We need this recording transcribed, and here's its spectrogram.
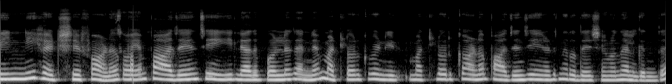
ബിന്നി ഹെഡ് ഷെഫ് ആണ്. സ്വയം പാചകം ചെയ്യില്ല അതുപോലെ തന്നെ മറ്റുള്ളവർക്ക് വേണ്ടി മറ്റുള്ളവർക്കാണ് പാചകം ചെയ്യാനായിട്ട് നിർദ്ദേശങ്ങൾ നൽകുന്നത്.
